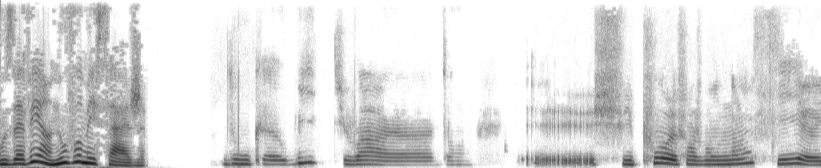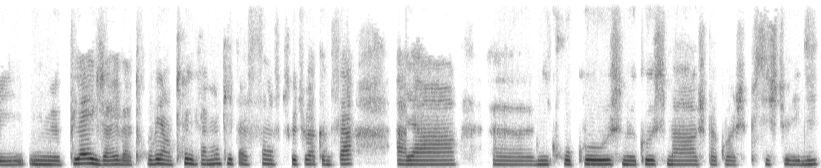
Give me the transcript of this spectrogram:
Vous avez un nouveau message. Donc euh, oui, tu vois, euh, euh, je suis pour le changement de nom si il, me plaît que j'arrive à trouver un truc vraiment qui fasse sens. Parce que tu vois, comme ça, Aria, Microcosme, Cosma, je sais pas quoi, je sais plus si je te l'ai dit.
